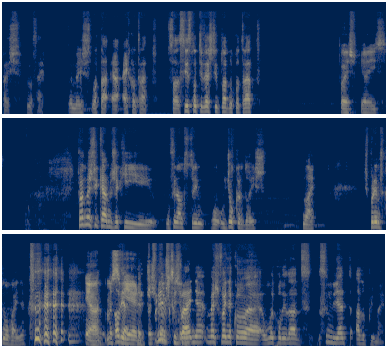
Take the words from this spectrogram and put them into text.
Pois, não sei. Mas lá está, é, é contrato. Só, se isso não tiver estipulado no contrato. Pois, pior é isso. Pronto, mas ficamos aqui no final do stream com o Joker 2, não é? Esperemos que não venha. É, mas se Aliás, vier, Esperemos esperemos que que seja bom. venha, mas que venha com a- uma qualidade semelhante à do primeiro,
